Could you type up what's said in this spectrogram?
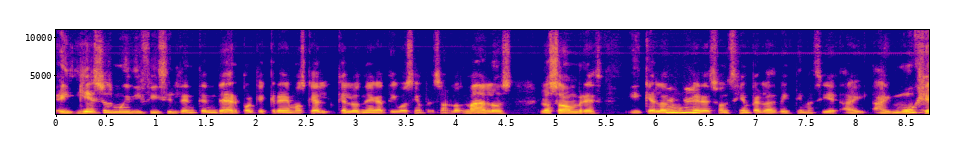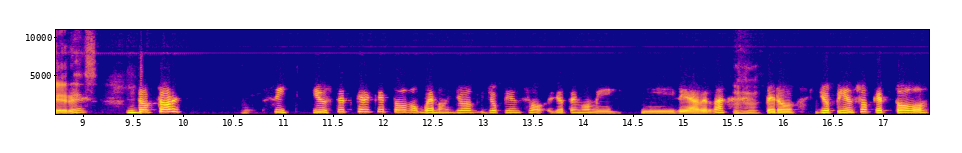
Y eso es muy difícil de entender porque creemos que, los negativos siempre son los malos, los hombres, y que las mujeres son siempre las víctimas. Y hay, hay mujeres. Doctor, sí, ¿y usted cree que todo, bueno, yo, yo pienso, yo tengo mi, mi idea, ¿verdad? Pero yo pienso que todas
